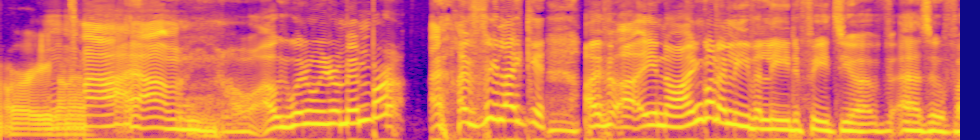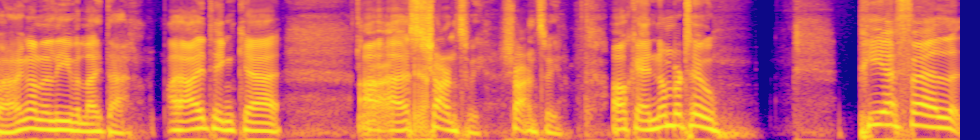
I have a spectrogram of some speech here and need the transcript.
or are you gonna? I, um, oh, will we remember? I, I feel like I, uh, you know, I'm going to leave a lead defeats you, uh, Zuffa. I'm going to leave it like that. I, I think uh, uh, uh, short and sweet, short and sweet. Okay, number two, PFL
